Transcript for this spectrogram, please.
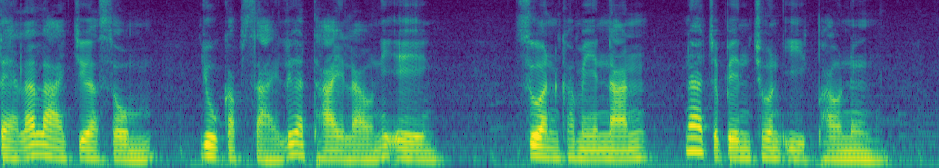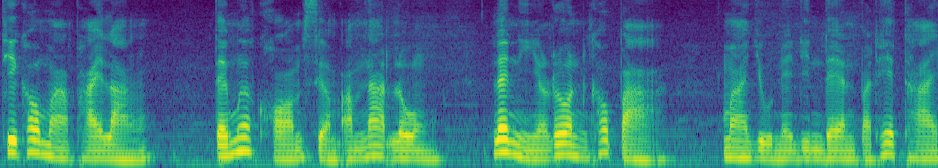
แต่ละลายเจือสมอยู่กับสายเลือดไทยเรานี่เอง ส่วนเขมรนั้นน่าจะเป็นชนอีกเผ่าหนึ่งที่เข้ามาภายหลัง แต่เมื่อขอมเสื่อมอำนาจลง และหนีร่นเข้าป่า มาอยู่ในดินแดนประเทศไทย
